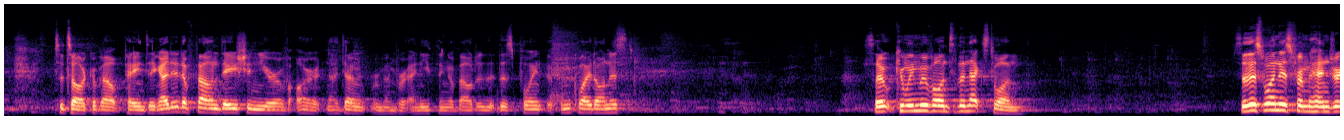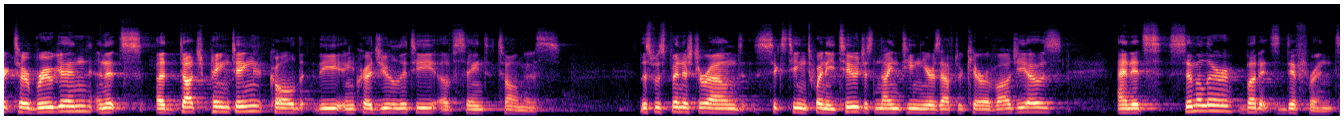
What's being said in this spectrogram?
to talk about painting. I did a foundation year of art, and I don't remember anything about it at this point, if I'm quite honest. So, can we move on to the next one? So, this one is from Hendrik ter Brugghen, and it's a Dutch painting called The Incredulity of St. Thomas. This was finished around 1622, just 19 years after Caravaggio's, and it's similar, but it's different.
